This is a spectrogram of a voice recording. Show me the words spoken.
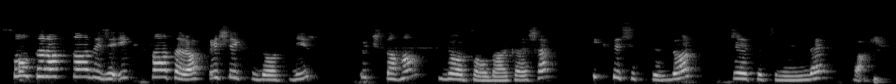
Sol taraf sadece x, sağ taraf 5 eksi 4 1, 3 daha 4 oldu arkadaşlar. x eşittir 4, C seçeneğinde var.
